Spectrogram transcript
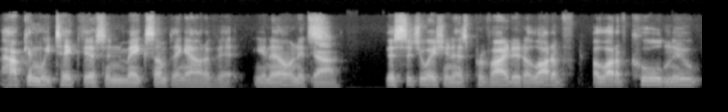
how can we take this and make something out of it? You know, and it's Yeah. this situation has provided a lot of a lot of cool new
